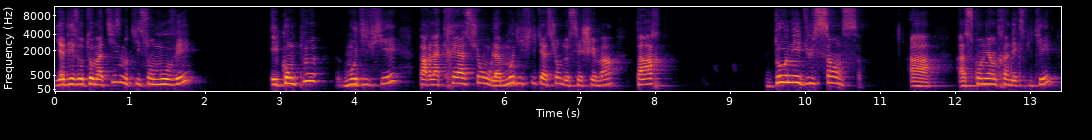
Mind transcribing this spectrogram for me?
Il y a des automatismes qui sont mauvais et qu'on peut modifier par la création ou la modification de ces schémas par donner du sens à, ce qu'on est en train d'expliquer,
